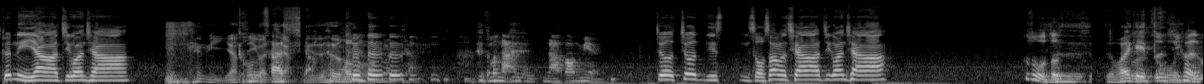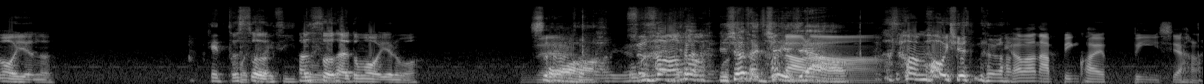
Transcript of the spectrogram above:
跟你一样啊，机关枪啊。跟你一样，空机 关枪，差小你是说你说哪哪方面？就就你你手上的枪啊，机关枪啊，可是我的是是是，我还可以真机开始冒烟了，可以射在一它是射太多冒烟了吗？是哇我不知道他们你需要冷却一下哦。啊！他们冒烟的你要不要拿冰块冰一下啦？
